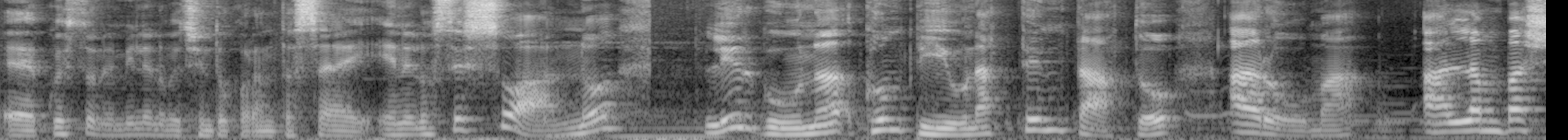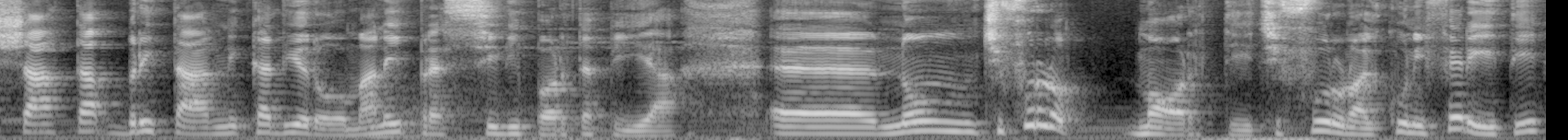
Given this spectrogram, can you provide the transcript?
Eh, questo nel 1946 e nello stesso anno l'Irgun compì un attentato a Roma all'ambasciata britannica di Roma nei pressi di Porta Pia. Eh, non ci furono morti, ci furono alcuni feriti,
